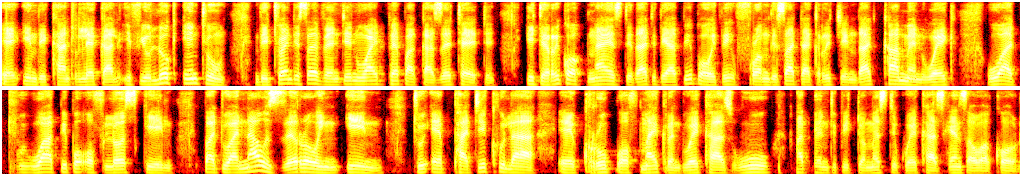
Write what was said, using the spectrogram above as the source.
uh, in the country legally? If you look into the 2017 white paper gazetted, it recognized that there are people the, from the SADC region that come and work who are, who are people of low skill, but we are now zeroing in to a particular uh, group of migrant workers who happen to be domestic workers, hence our call.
